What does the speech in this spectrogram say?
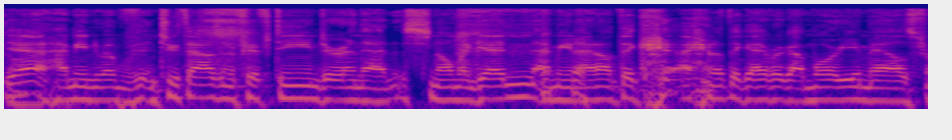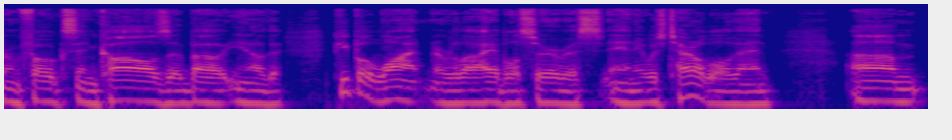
yeah, I mean, in 2015 during that snowmageddon, I mean, I don't think I don't think I ever got more emails from folks and calls about you know the people want a reliable service, and it was terrible then. Um,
